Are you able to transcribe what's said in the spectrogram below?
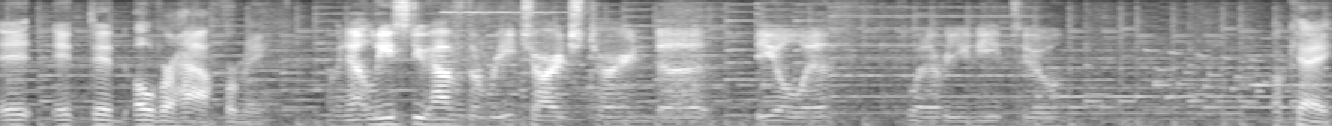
It it did over half for me. I mean at least you have the recharge turn to deal with whatever you need to. Okay.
